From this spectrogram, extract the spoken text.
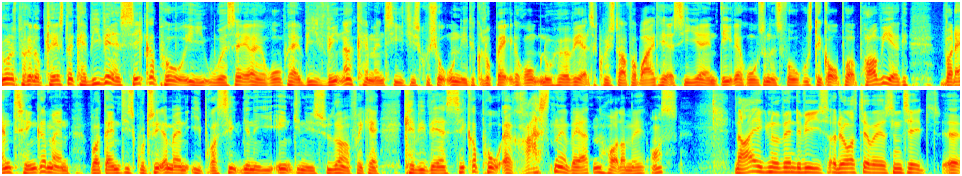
Jonas Pagello Plesner, kan vi være sikre på i USA og Europa, at vi vinder, kan man sige, diskussionen i det globale rum? Nu hører vi altså Christopher White her sige, at en del af russernes fokus, det går på at påvirke. Hvordan tænker man, hvordan diskuterer man i Brasilien, i Indien, i Sydafrika? Kan vi være sikre på, at resten af verden holder med os? Nej, ikke nødvendigvis, og det er også der, hvor jeg sådan set øh,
